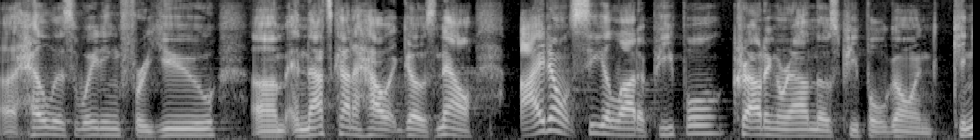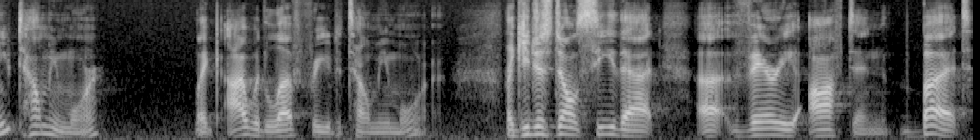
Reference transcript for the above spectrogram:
Uh, hell is waiting for you. Um, and that's kind of how it goes. Now, I don't see a lot of people crowding around those people going, can you tell me more? Like, I would love for you to tell me more. Like, you just don't see that uh, very often. But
